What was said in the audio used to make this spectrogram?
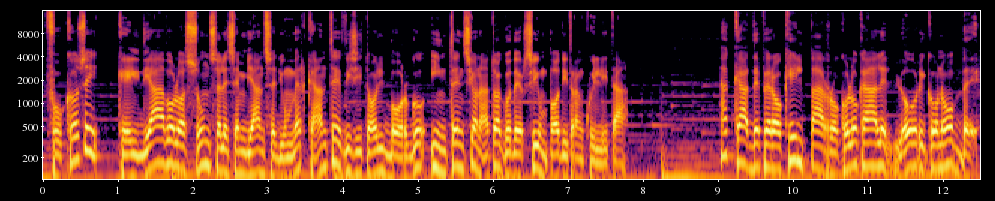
Fu così che il diavolo assunse le sembianze di un mercante e visitò il borgo intenzionato a godersi un po' di tranquillità. Accadde però che il parroco locale lo riconobbe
